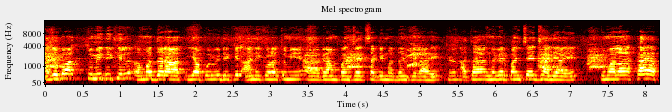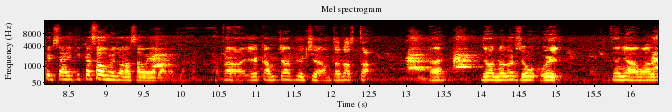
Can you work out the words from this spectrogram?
आजोबा तुम्ही देखील मतदार आहात यापूर्वी देखील अनेक वेळा तुम्ही ग्रामपंचायतसाठी मतदान केलं आहे. आता नगरपंचायत झाली आहे. तुम्हाला काय अपेक्षा आहे की कसा उमेदवार असावा या भागातला? आता एक आमच्या अपेक्षा आमचा रस्ता काय? जेव्हा नगरसेवक होईल त्यांनी हा मार्ग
